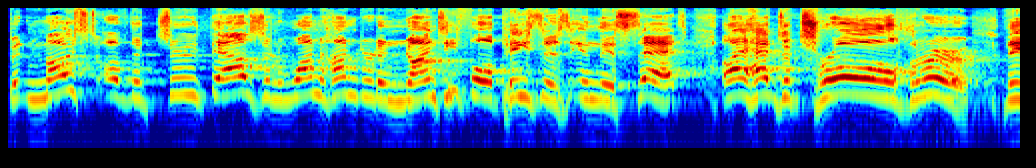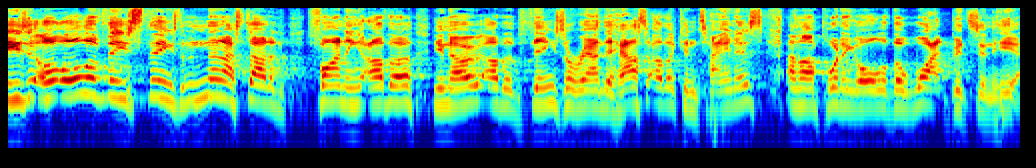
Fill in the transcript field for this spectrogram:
But most of the 2,194 pieces in this set, I had to trawl through these, all of these things. And then I started finding other, you know, other things around the house, other containers, and I'm putting all of the white bits in here,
